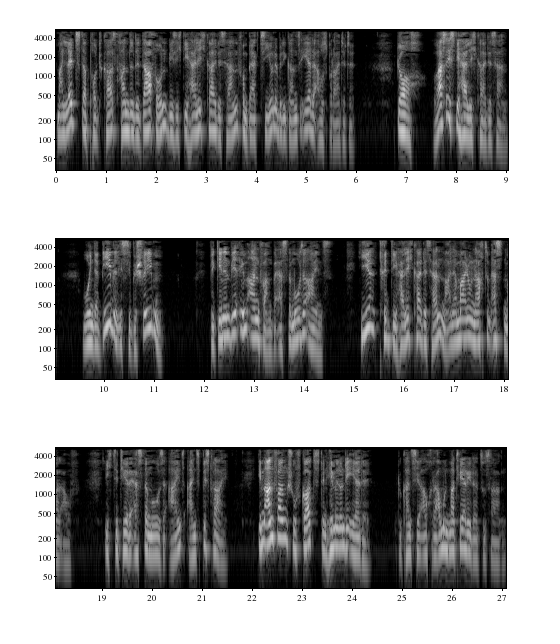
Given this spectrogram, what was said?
Mein letzter Podcast handelte davon, wie sich die Herrlichkeit des Herrn vom Berg Zion über die ganze Erde ausbreitete. Doch, was ist die Herrlichkeit des Herrn? Wo in der Bibel ist sie beschrieben? Beginnen wir im Anfang bei 1. Mose 1. Hier tritt die Herrlichkeit des Herrn meiner Meinung nach zum ersten Mal auf. Ich zitiere 1. Mose 1, 1 bis 3. Im Anfang schuf Gott den Himmel und die Erde. Du kannst hier auch Raum und Materie dazu sagen.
